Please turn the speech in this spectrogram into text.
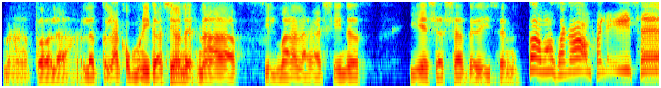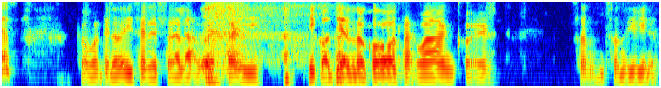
Nada, toda la, la, comunicación es nada, filmar a las gallinas y ellas ya te dicen, estamos acá felices. Como te lo dicen, ellas las ves ahí picoteando cosas, van, eh, son, son divinos.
